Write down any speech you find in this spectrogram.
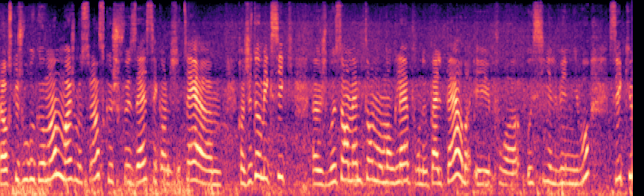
Alors ce que je vous recommande, moi je me souviens ce que je faisais, c'est quand j'étais quand j'étais au Mexique, je bossais en même temps mon anglais pour ne pas le perdre et pour aussi élever le niveau, c'est que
